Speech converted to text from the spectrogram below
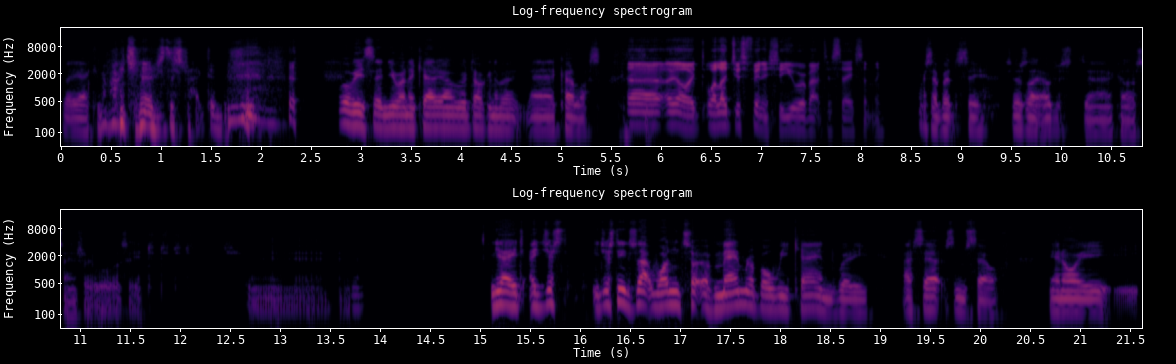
but yeah, I can imagine it was distracting. what were you saying? You want to carry on? We were talking about uh, Carlos. Uh, oh, well, I just finished, so you were about to say something. What was about to say? So I was like, I'll just uh, Carlos Sainz, right? What was it? Yeah, he just he just needs that one sort of memorable weekend where he asserts himself. You know, he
